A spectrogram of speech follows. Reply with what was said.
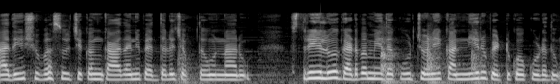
అది శుభసూచకం కాదని పెద్దలు చెప్తూ ఉన్నారు. స్త్రీలు గడప మీద కూర్చొని కన్నీరు పెట్టుకోకూడదు.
